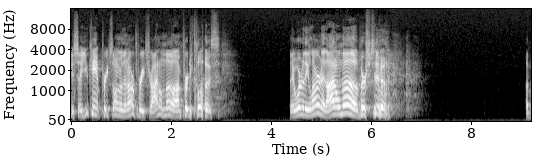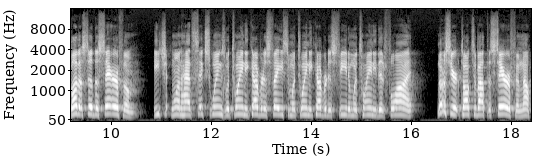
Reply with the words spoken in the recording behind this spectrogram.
You say, You can't preach longer than our preacher. I don't know. I'm pretty close. Say, where did he learn it? I don't know. Verse 2. Above it stood the seraphim. Each one had six wings. With twain he covered his face, and with twain he covered his feet, and with twain he did fly. Notice here it talks about the seraphim. Now,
